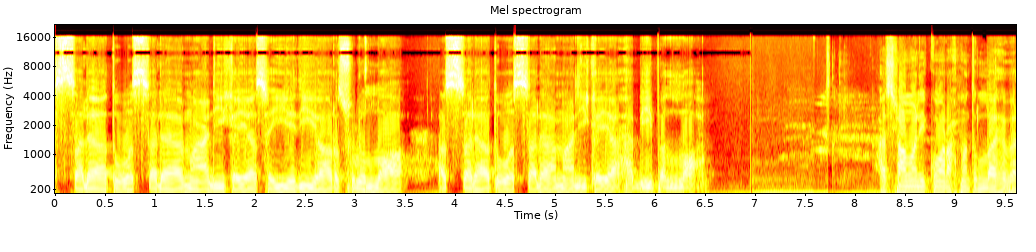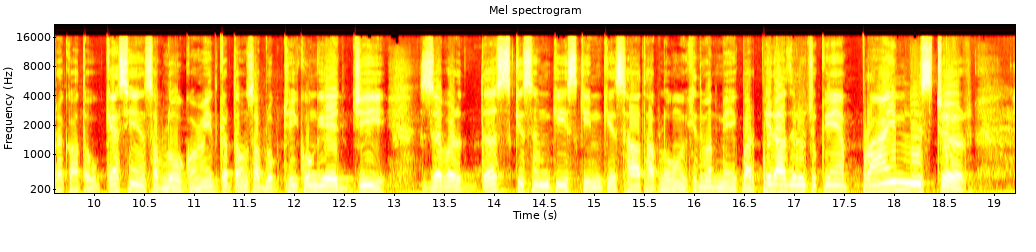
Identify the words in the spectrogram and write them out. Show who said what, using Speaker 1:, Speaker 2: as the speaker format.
Speaker 1: अस्सलातु वस्सलामु अलैका या सय्यदी या वस्सलामु अलैका या हबीबल्लाह
Speaker 2: अस्सलाम वालेकुम रहमतुल्लाहि व बरकातहू कैसे हैं सब लोग? उम्मीद करता हूँ सब लोग ठीक होंगे। जी, ज़बरदस्त किस्म की स्कीम के साथ आप लोगों की खिदमत में एक बार फिर हाजिर हो चुके हैं। Prime minister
